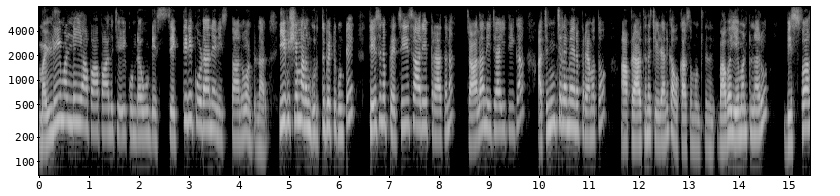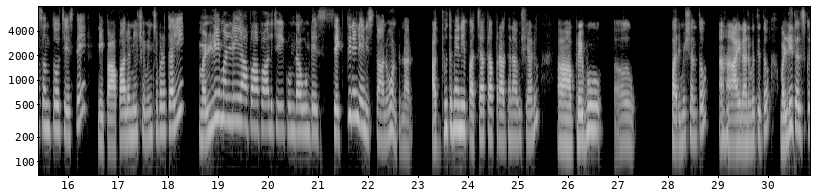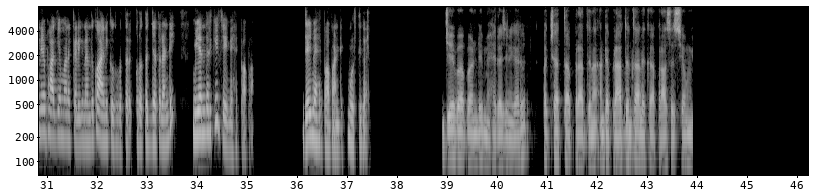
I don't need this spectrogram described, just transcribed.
మళ్ళీ మళ్ళీ ఆ పాపాలు చేయకుండా ఉండే శక్తిని కూడా నేను ఇస్తాను అంటున్నారు. ఈ విషయం మనం గుర్తుపెట్టుకుంటే, చేసిన ప్రతిసారి ప్రార్థన చాలా నిజాయితీగా, అచంచలమైన ప్రేమతో ఆ ప్రార్థన చేయడానికి అవకాశం ఉంటుంది. బాబా ఏమంటున్నారు? విశ్వాసంతో చేస్తే నీ పాపాలన్నీ క్షమించబడతాయి. మళ్ళీ మళ్ళీ ఆ పాపాలు చేయకుండా ఉండే శక్తిని నేను ఇస్తాను అంటున్నారు. అద్భుతమైన ఈ పశ్చాత్తాప ప్రార్థన విషయాలు ఆ ప్రభు పర్మిషన్‌తో ఆహా! ఆయన అనుమతితో మళ్ళీ తెలుసుకునే భాగ్యం మనకు కలిగినందుకు ఆయనకు కృత కృతజ్ఞతలండి. మీ అందరికీ జై మెహర్ బాబా. జై మెహర్ బాబా అండి మూర్తి గారు. జయబాబా అండి మెహరాజని గారు. పశ్చాత్తాప ప్రార్థన అంటే ప్రార్థన తాలూకా ప్రాశస్యం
